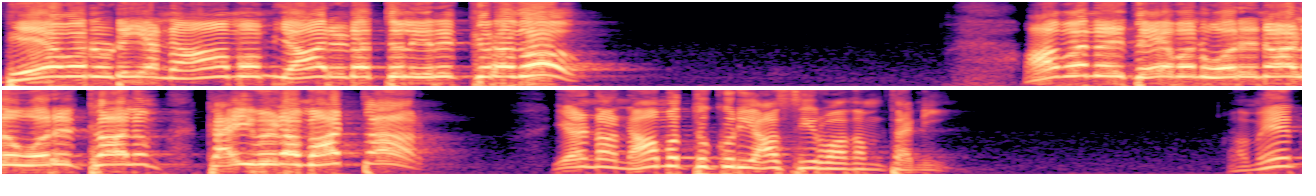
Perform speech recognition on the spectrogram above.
தேவனுடைய நாமம் யாரிடத்தில் இருக்கிறதோ அவனை தேவன் ஒரு நாள் ஒரு காலம் கைவிட மாட்டார். ஏன்னா நாமத்துக்குரிய ஆசீர்வாதம் தனி. ஆமென்.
